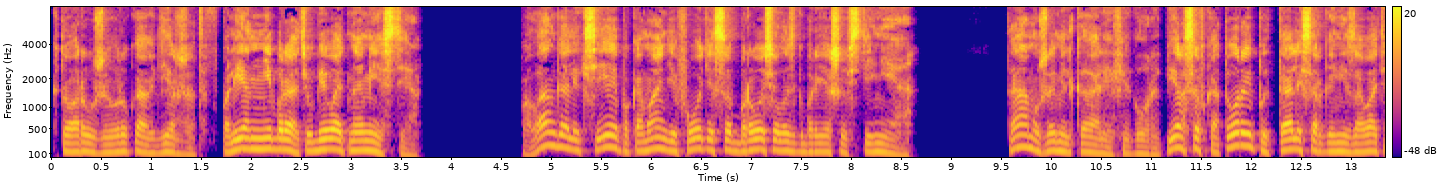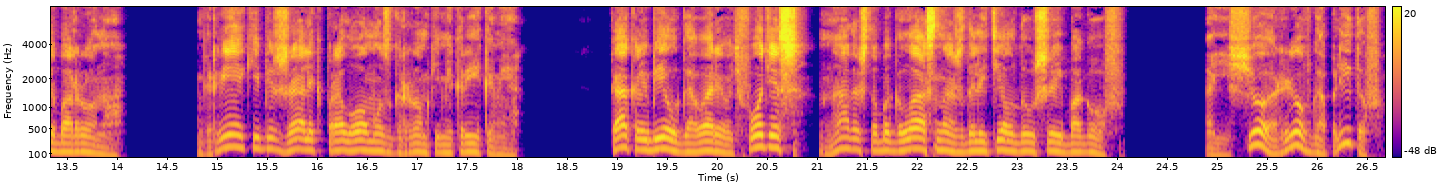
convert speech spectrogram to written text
кто оружие в руках держит, в плен не брать, убивать на месте. Фаланга Алексея по команде Фотиса бросилась к бреши в стене. Там уже мелькали фигуры персов, которые пытались организовать оборону. Греки бежали к пролому с громкими криками. Как любил говаривать Фотис, надо, чтобы глаз наш долетел до ушей богов. А еще рев гоплитов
